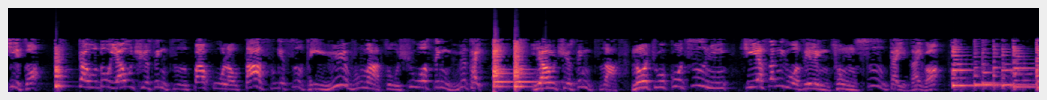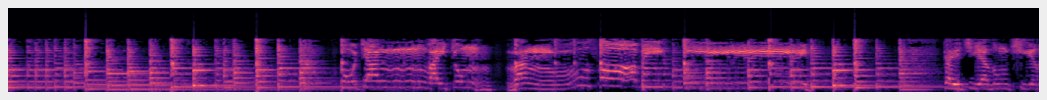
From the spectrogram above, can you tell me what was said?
接着，高度要求圣旨把胡老打死的尸体与驸马做学生玉台，要求圣旨啊，那就过子女接上药在林从死改在个。将外中万物所备。该接容其实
